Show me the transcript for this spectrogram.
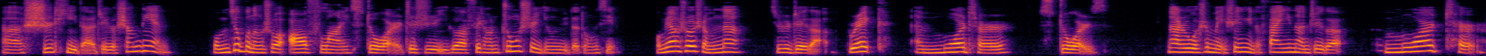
呃，实体的这个商店，我们就不能说 offline store，这是一个非常中式英语的东西。我们要说什么呢？就是这个 brick and mortar stores。那如果是美式英语的发音呢？这个 mortar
